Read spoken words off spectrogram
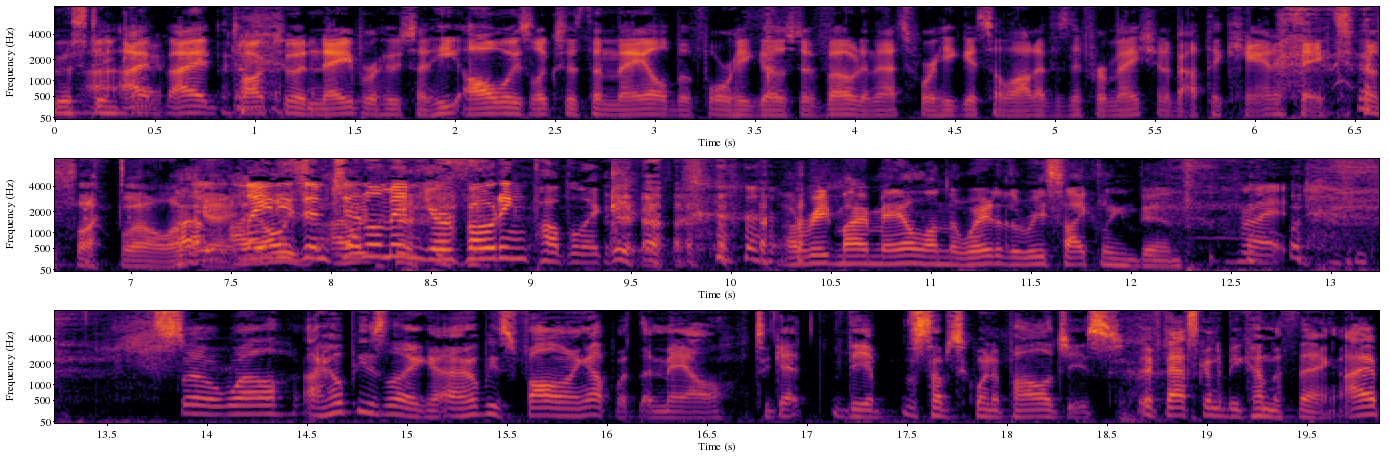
I. I, I talked to a neighbor who said he always looks at the mail before he goes to vote, and that's where he gets a lot of his information about the candidates. it's like, well, okay. I Ladies always- and I always- gentlemen, you're voting public. I read my mail on the way to the recycling bin. right. So, well, I hope he's like, I hope he's following up with the mail to get the subsequent apologies, if that's going to become a thing. I,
